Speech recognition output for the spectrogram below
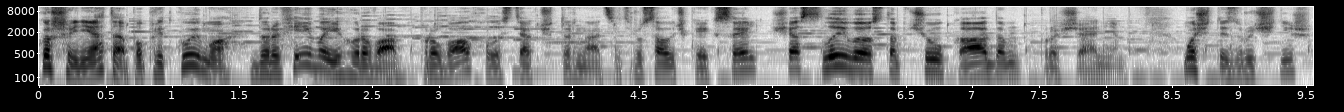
Кошенята, попліткуємо. Дорофєєва Ігорова, провал, холостяк 14, русалочка XL, щасливий Остапчук, Адам, прощання. Мочите зручніше,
